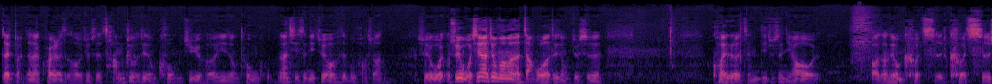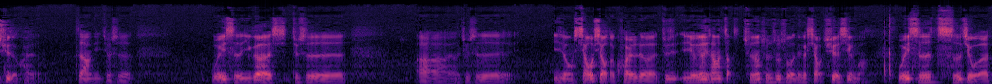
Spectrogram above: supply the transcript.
在短暂的快乐之后，就是长久的这种恐惧和一种痛苦，那其实你最后是不划算的。所以我所以我现在就慢慢的掌握了这种就是快乐的真谛，就是你要保证这种可持可持续的快乐，让你就是维持一个就是呃就是一种小小的快乐，就是有点像村上纯树说的那个小确幸嘛，维持持久的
